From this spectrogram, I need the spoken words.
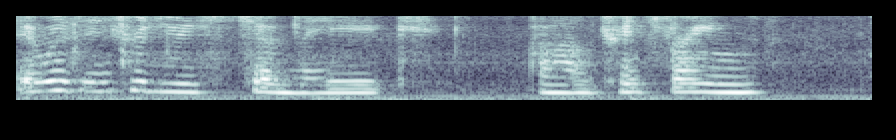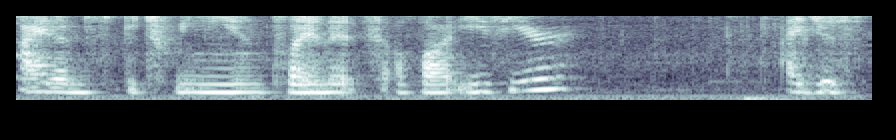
it was introduced to make um, transferring items between planets a lot easier. I just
